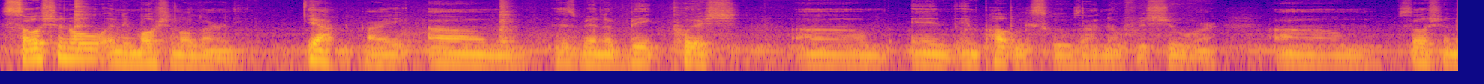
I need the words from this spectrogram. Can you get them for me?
Social and emotional learning, Yeah. right? Um, there's been a big push um, in in public schools. I know for sure. Um, social and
